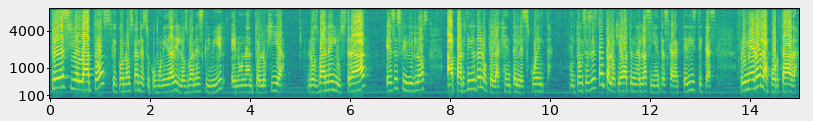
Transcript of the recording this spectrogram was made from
tres relatos que conozcan de su comunidad y los van a escribir en una antología. Los van a ilustrar, es escribirlos a partir de lo que la gente les cuenta. Entonces, esta antología va a tener las siguientes características. Primero, la portada,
